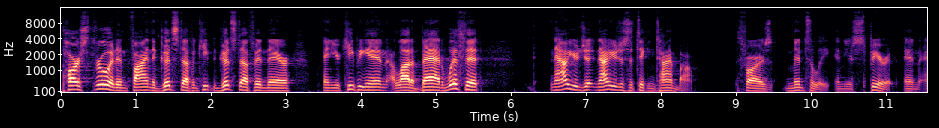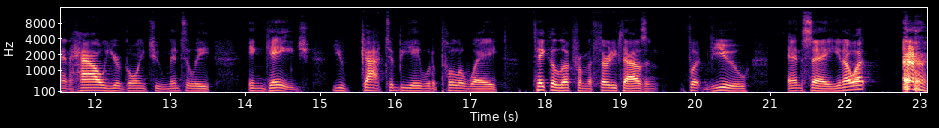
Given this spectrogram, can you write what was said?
parse through it and find the good stuff and keep the good stuff in there, and you're keeping in a lot of bad with it. Now you're just now you're just a ticking time bomb as far as mentally and your spirit and and how you're going to mentally engage. You've got to be able to pull away, take a look from a thirty thousand foot view, and say, you know what.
